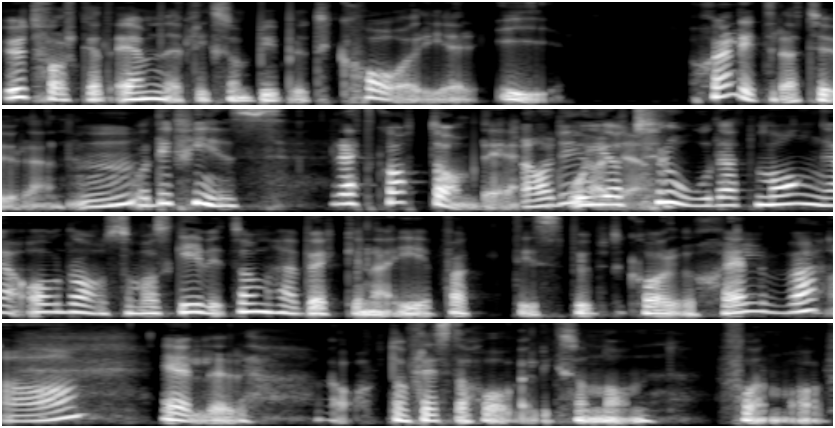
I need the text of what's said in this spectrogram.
utforskat ämnet liksom bibliotekarier i skönlitteraturen. Mm. Och det finns rätt gott om det. Ja, det och jag det. tror att många av de som har skrivit de här böckerna är faktiskt bibliotekarier själva. Ja, Eller ja, de flesta har väl liksom någon form av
